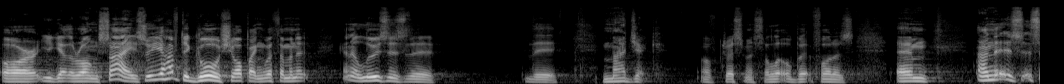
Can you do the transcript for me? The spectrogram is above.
or you get the wrong size. So you have to go shopping with them, and it kind of loses the, the magic of Christmas a little bit for us. Um, and it's, it's,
